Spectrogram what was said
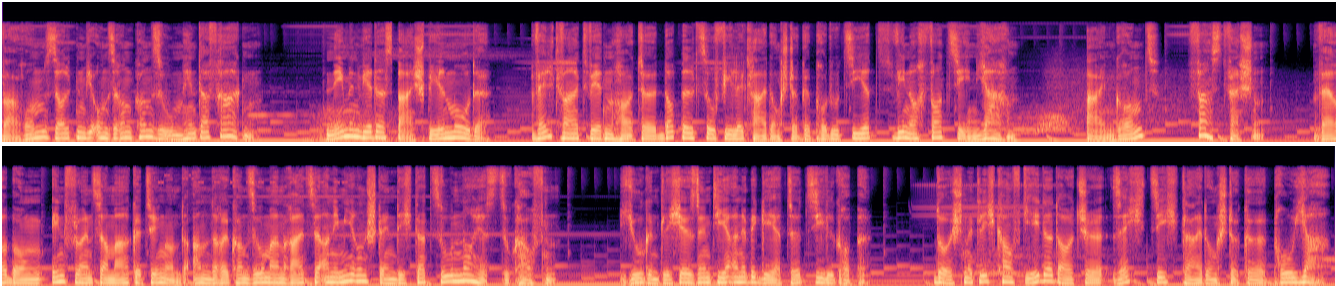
Warum sollten wir unseren Konsum hinterfragen? Nehmen wir das Beispiel Mode. Weltweit werden heute doppelt so viele Kleidungsstücke produziert wie noch vor zehn Jahren. Ein Grund? Fast Fashion. Werbung, Influencer-Marketing und andere Konsumanreize animieren ständig dazu, Neues zu kaufen. Jugendliche sind hier eine begehrte Zielgruppe. Durchschnittlich kauft jeder Deutsche 60 Kleidungsstücke pro Jahr.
